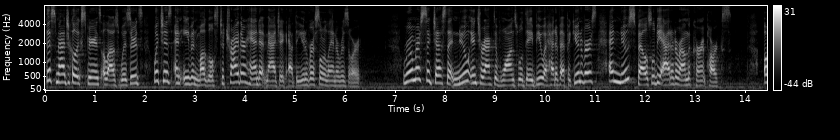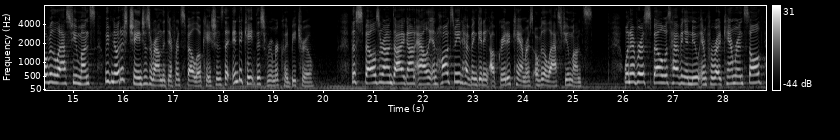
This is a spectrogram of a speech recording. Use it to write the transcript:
This magical experience allows wizards, witches, and even muggles to try their hand at magic at the Universal Orlando Resort. Rumors suggest that new interactive wands will debut ahead of Epic Universe and new spells will be added around the current parks. Over the last few months, we've noticed changes around the different spell locations that indicate this rumor could be true. The spells around Diagon Alley and Hogsmeade have been getting upgraded cameras over the last few months. Whenever a spell was having a new infrared camera installed,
